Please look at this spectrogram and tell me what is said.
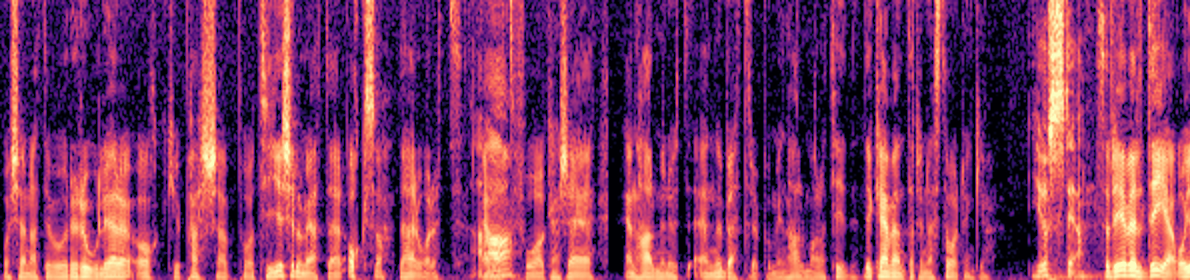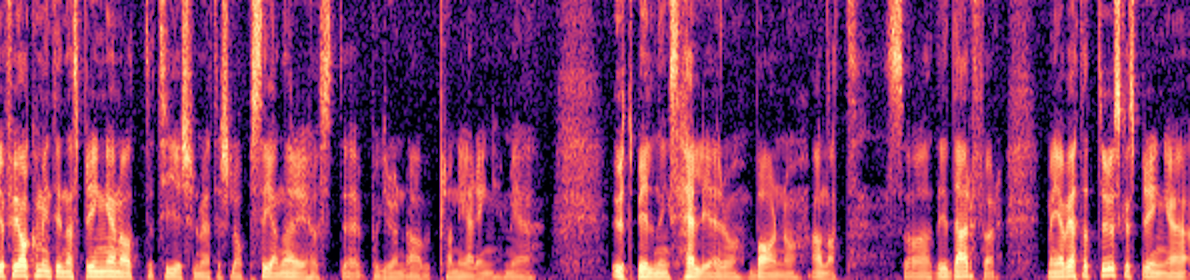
och kände att det vore roligare och persa på 10 kilometer också det här året än Ja. att få kanske en halv minut ännu bättre på min halvmaratid. Det kan jag vänta till nästa år tänker jag. Just det. Så det är väl det, och för jag kommer inte hinna springa något 10 km lopp senare i höst eh, på grund av planering med utbildningshelger och barn och annat. Så det är därför. Men jag vet att du ska springa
